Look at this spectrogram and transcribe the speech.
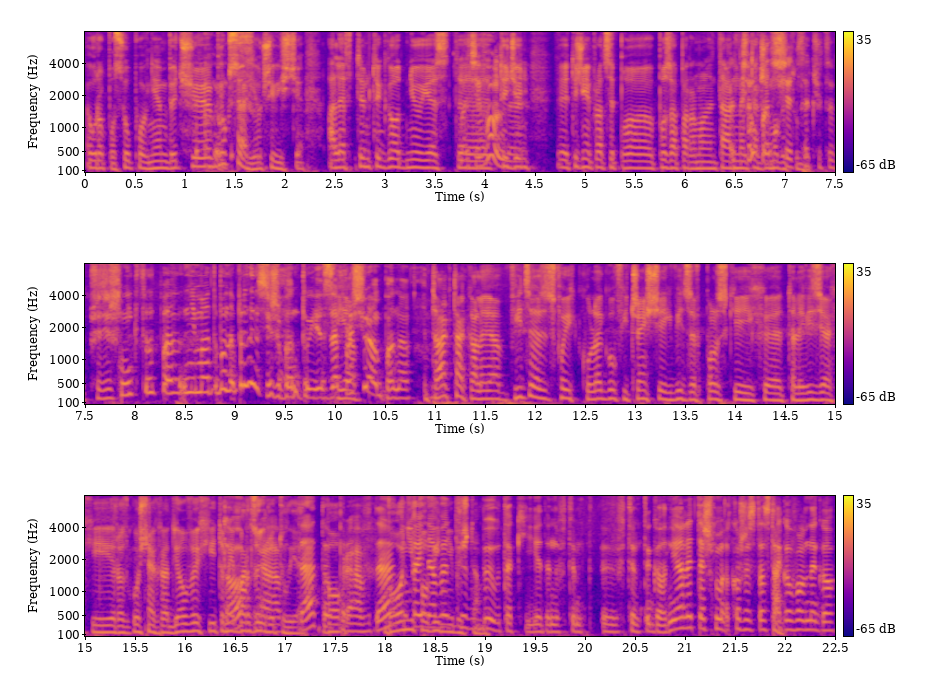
Europoseł powinien być e, w Brukseli, oczywiście. Ale w tym tygodniu jest e, tydzień, tydzień pracy po, pozaparlamentarnej, także mogę się tu tak, to przecież nikt tu pan, nie ma do pana pretensji, że pan tu jest. Zaprosiłam pana. Tak, tak, ale ja widzę swoich kolegów i częściej ich widzę w polskich e, telewizjach i rozgłośniach radiowych i to, mnie bardzo prawda, irytuje. To bo, prawda. Bo oni Tutaj powinni nawet być tam. był taki jeden w tym, w tym tygodniu, ale też korzysta z Tak. tego wolnego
